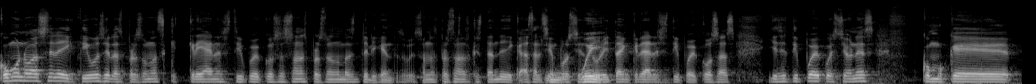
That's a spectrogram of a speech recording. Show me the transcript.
¿Cómo no va a ser adictivo si las personas que crean ese tipo de cosas son las personas más inteligentes, güey? Son las personas que están dedicadas al 100% ahorita en crear ese tipo de cosas y ese tipo de cuestiones como que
